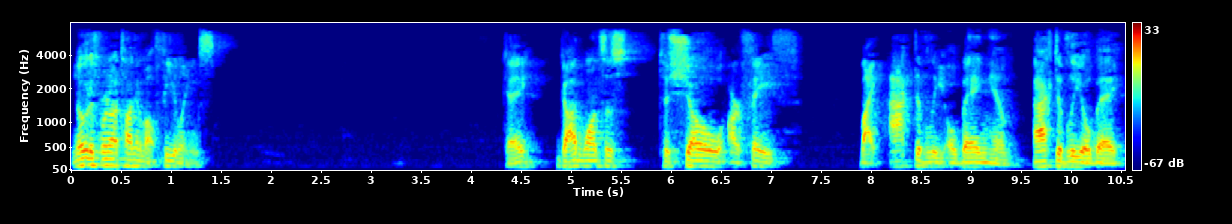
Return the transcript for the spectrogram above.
Notice we're not talking about feelings. Okay? God wants us to show our faith by actively obeying Him. Actively obey.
